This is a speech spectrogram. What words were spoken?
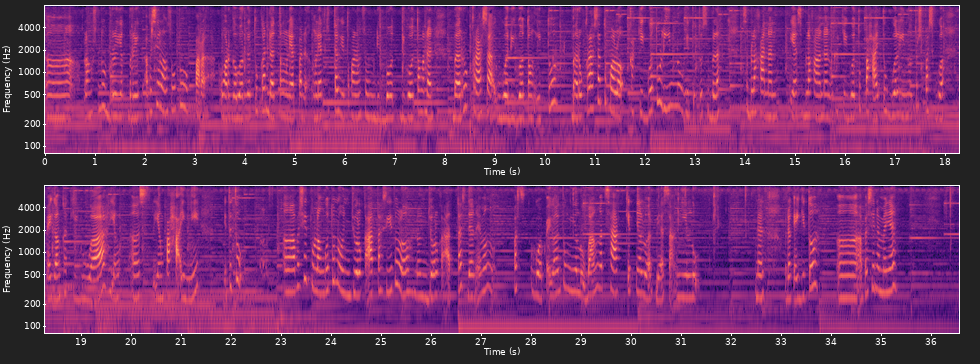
uh, langsung tuh beriak beriak apa sih langsung tuh para warga-warga tuh kan datang ngeliat pada ngeliat kita gitu kan langsung dibot digotong dan baru kerasa gue digotong itu baru kerasa tuh kalau kaki gue tuh linu gitu tuh sebelah sebelah kanan ya sebelah kanan kaki gue tuh paha itu gue linu. Terus pas gue megang kaki gue yang uh, yang paha ini itu tuh uh, apa sih tulang gue tuh nonjol ke atas gitu loh nonjol ke atas dan emang pas gue pegang tuh ngilu banget sakitnya luar biasa ngilu. Dan udah kayak gitu uh, apa sih namanya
